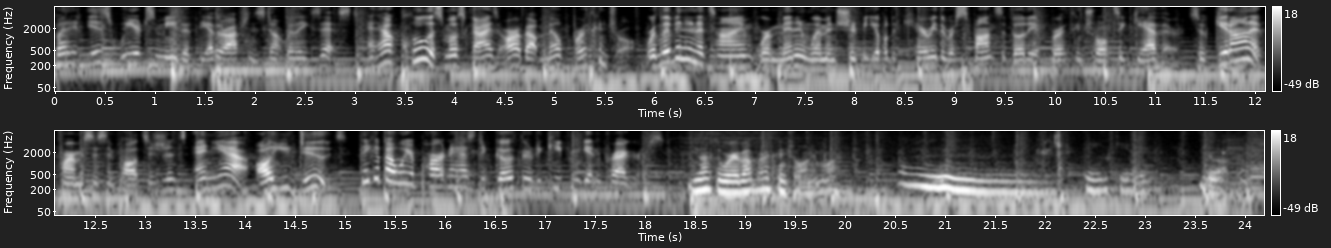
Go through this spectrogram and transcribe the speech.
But it is weird to me that the other options don't really exist, and how clueless most guys are about male birth control. We're living in a time where men and women should be able to carry the responsibility of birth control together. So get on it, pharmacists and politicians, and yeah, all you dudes. Think about what your partner has to go through to keep from getting preggers. You don't have to worry about birth control anymore. Mm, thank you. You're welcome.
